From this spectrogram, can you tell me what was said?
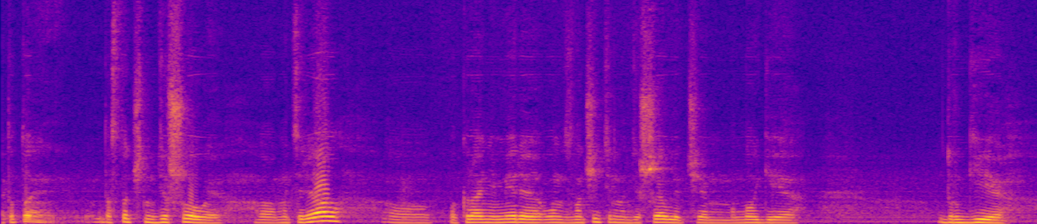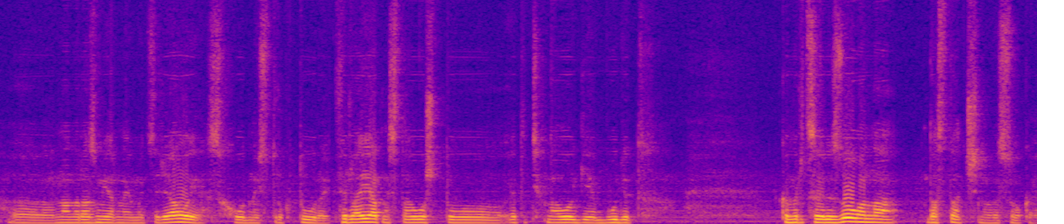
Это достаточно дешевый э, материал, э, по крайней мере он значительно дешевле, чем многие другие э, наноразмерные материалы сходной структуры. Вероятность того, что эта технология будет коммерциализована, достаточно высокая.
